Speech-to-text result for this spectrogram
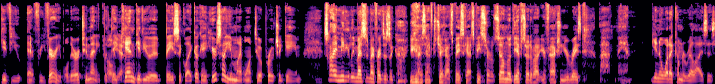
give you every variable. There are too many, but oh, they yeah. can give you a basic, like, okay, here's how you might want to approach a game. So I immediately messaged my friends. I was like, oh, you guys have to check out Space Cats Peace Turtles. Download the episode about your faction, your race. Ah, man, you know what I come to realize is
